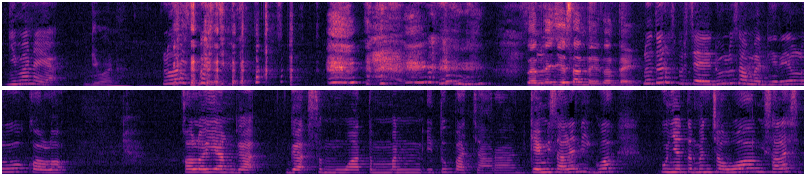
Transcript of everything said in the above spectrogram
gimana ya? Gimana? Lu harus percaya santai aja santai santai. Lu tuh harus percaya dulu sama diri lu kalau kalau yang nggak nggak semua temen itu pacaran. Kayak misalnya nih gue punya temen cowok misalnya 10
